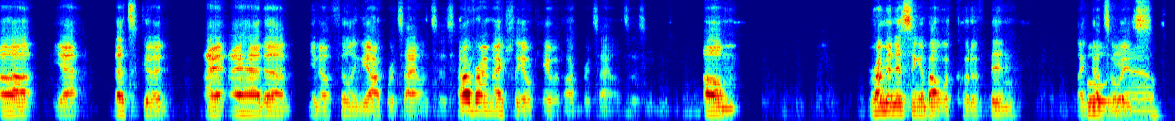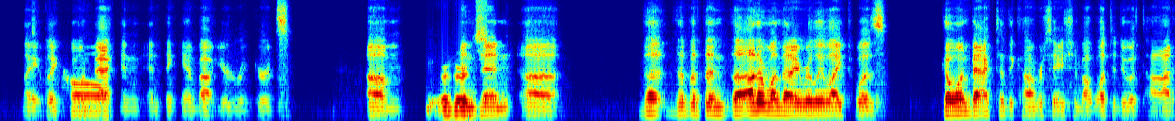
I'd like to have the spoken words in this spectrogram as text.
Uh yeah, that's good. I I had uh, you know, filling the awkward silences. However, I'm actually okay with awkward silences. Um reminiscing about what could have been. Like that's always yeah. like like call. going back and, and thinking about your regrets. Um and then uh the the but then the other one that I really liked was going back to the conversation about what to do with Todd,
